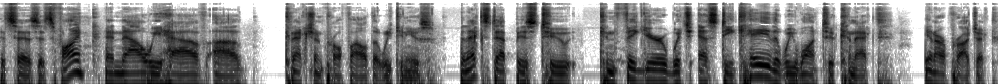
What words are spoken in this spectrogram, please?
It says it's fine. And now we have a connection profile that we can use. The next step is to configure which SDK that we want to connect in our project.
